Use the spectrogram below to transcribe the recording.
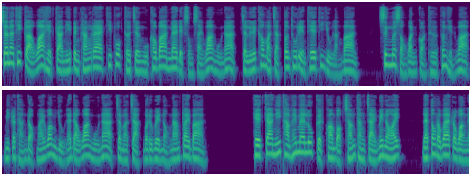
เจ้าหน้าที่กล่าวว่าเหตุการณ์นี้เป็นครั้งแรกที่พวกเธอเจองูเข้าบ้านแม่เด็กสงสัยว่างูน่าจะเลื้อยเข้ามาจากต้นทุเรียนเทศที่อยู่หลังบ้าน ซึ่งเมื่อสองวันก่อนเธอเพิ่งเห็นว่ามีกระถางดอกไม้ว่ำอยู่และเดาว่างูน่าจะมาจากบริเวณหนองน้ำใกล้บ้าน เหตุการณ์นี้ทำให้แม่ลูกเกิดความบอบช้ำทางใจไม่น้อย และต้องระแวดระวังใน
